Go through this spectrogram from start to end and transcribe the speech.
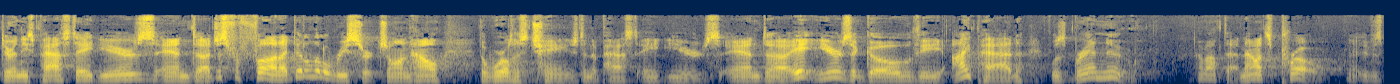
during these past eight years. And uh, just for fun, I did a little research on how the world has changed in the past eight years. And uh, eight years ago, the iPad was brand new. How about that? Now it's Pro. It was,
